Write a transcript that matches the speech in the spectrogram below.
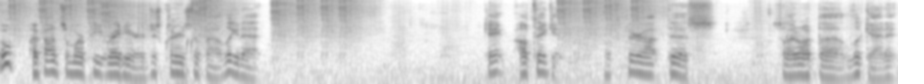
Oh, I found some more peat right here. Just clearing stuff out. Look at that. Okay, I'll take it. Let's clear out this so I don't have to look at it.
